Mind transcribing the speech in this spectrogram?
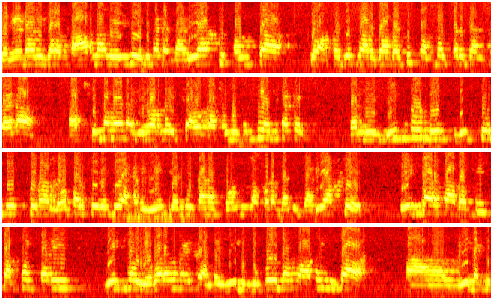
జరగడానికి గల కారణాలు ఏంటి ఎందుకంటే దర్యాప్తు సంస్థకు అప్పచెప్పారు కాబట్టి కంపల్సరీ దానిపైన ఆ చిన్నమైన వివరణ ఇచ్చే అవకాశం ఉంటుంది. ఎందుకంటే దాన్ని deep to deep deep to deep కూడా లోపలికి వెళ్ళి అక్కడ ఏం జరిగిందనే ఫోన్లో కూడా దాన్ని దర్యాప్తు చేశారు కాబట్టి కంపల్సరీ దీంట్లో ఎవరెవరైతే అంటే వీళ్ళు ముగ్గురుతో పాటు ఇంకా వీళ్ళకి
